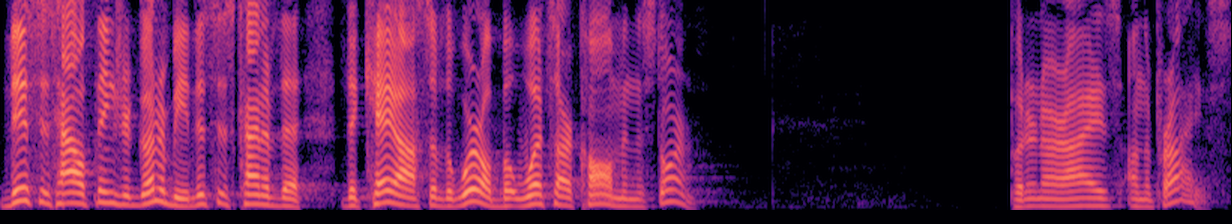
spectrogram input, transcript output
this is how things are going to be. This is kind of the, the chaos of the world, but what's our calm in the storm? Putting our eyes on the prize,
